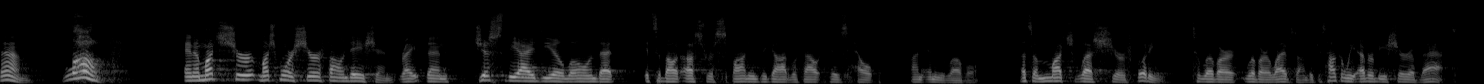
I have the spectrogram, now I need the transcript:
them. Love. And a much, sure, much more sure foundation, right, than just the idea alone that it's about us responding to God without His help on any level. That's a much less sure footing to live our, live our lives on because how can we ever be sure of that?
